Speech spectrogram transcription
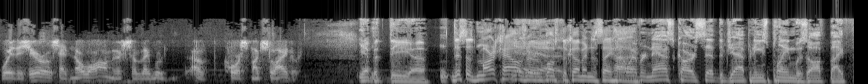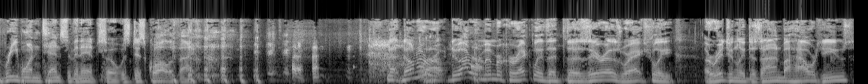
where the Zeros had no armor, so they were, of course, much lighter. Yeah, but the uh, this is Mark Hauser Yeah, yeah. wants to come in and say hi. However, NASCAR said the Japanese plane was off by three one tenths of an inch, so it was disqualified. Now, don't I re- do I remember correctly that the Zeros were actually originally designed by Howard Hughes?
